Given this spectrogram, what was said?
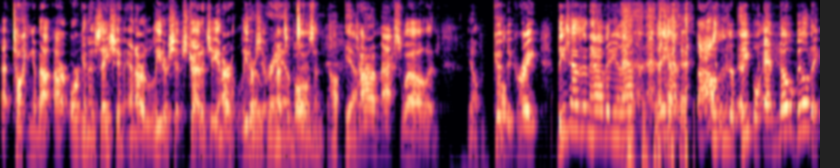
at talking about our organization and our leadership strategy and our leadership Programs principles and- and, yeah. John Maxwell and you know good All- to great. These guys didn't have any of that. They had thousands of people and no building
